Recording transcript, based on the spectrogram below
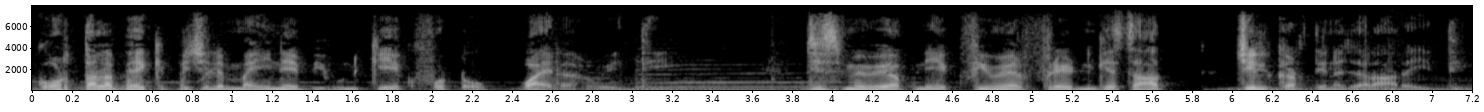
गौरतलब है कि पिछले महीने भी उनकी एक फ़ोटो वायरल हुई थी, जिसमें वे अपनी एक फीमेल फ्रेंड के साथ चिल करती नज़र आ रही थी।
